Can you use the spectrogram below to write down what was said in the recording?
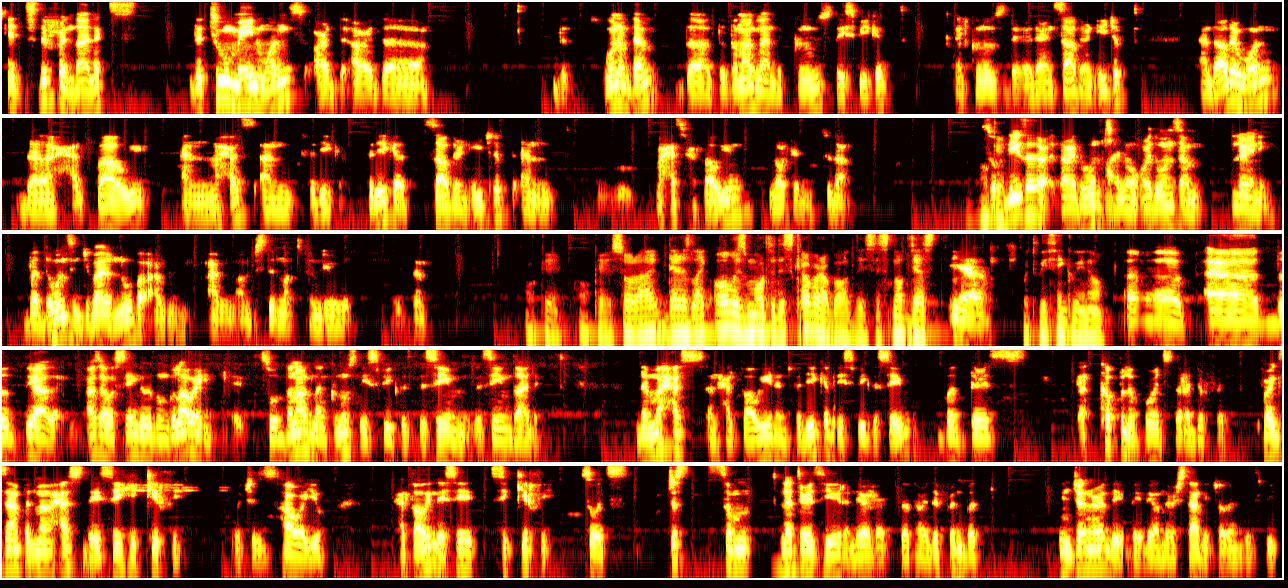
it's different dialects. the two main ones are the, are the, the one of them the the Danagla and the Kunuz they speak it. And Kunuz they're, they're in southern Egypt, and the other one the Halfawi and Mahas and Fadika. Fadika, southern Egypt, and Mahas Halfawi, in northern Sudan. So these are, are the ones I know, or the ones I'm learning. But the ones in Jabal Nuba, I'm, I'm, I'm still not familiar with, with them. Okay. Okay. So uh, there's like always more to discover about this. It's not just Yeah. what we think we know. Uh, uh, the yeah, as I was saying, the Dongolawi, so Danagla and Kunuz, they speak the, the same the same dialect. The Mahas and Halfawin and Fadika, they speak the same, but there's a couple of words that are different. For example, Mahas, they say Hikirfi, which is how are you? Halfawin, they say Sikirfi. So it's just some letters here and there that, that are different, but in general, they, they, they understand each other and they speak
